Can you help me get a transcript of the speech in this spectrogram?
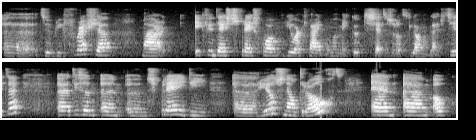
uh, te refreshen. Maar ik vind deze sprays gewoon heel erg fijn om mijn make-up te zetten, zodat het langer blijft zitten. Uh, het is een, een, een spray die heel snel droogt. En um, ook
